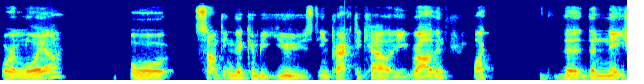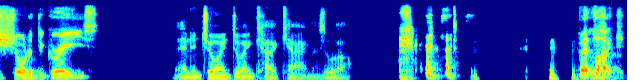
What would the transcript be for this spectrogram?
or a lawyer or something that can be used in practicality rather than like the the niche shorter degrees. And enjoying doing cocaine as well. But like,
